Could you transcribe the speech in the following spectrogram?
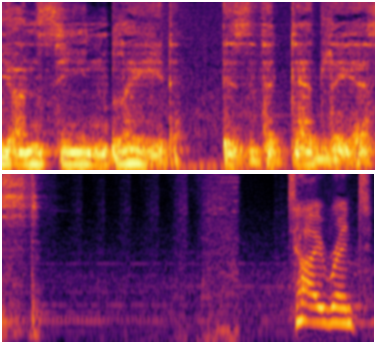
The unseen blade is the deadliest. Tyrant!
